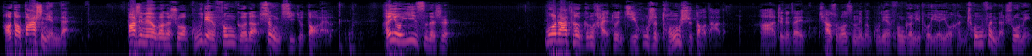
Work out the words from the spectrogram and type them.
好，到八十年代，八十年代我刚才说古典风格的盛期就到来了。很有意思的是，莫扎特跟海顿几乎是同时到达的啊，这个在恰斯罗斯那本古典风格里头也有很充分的说明。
